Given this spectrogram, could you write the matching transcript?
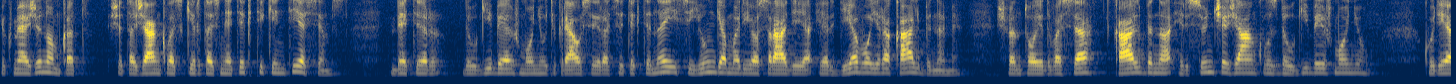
Juk mes žinom, kad šitas ženklas skirtas ne tik tikintiesiems, bet ir daugybė žmonių tikriausiai ir atsitiktinai įsijungia Marijos radiją ir Dievo yra kalbinami. Šventoji dvasia kalbina ir siunčia ženklus daugybei žmonių, kurie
